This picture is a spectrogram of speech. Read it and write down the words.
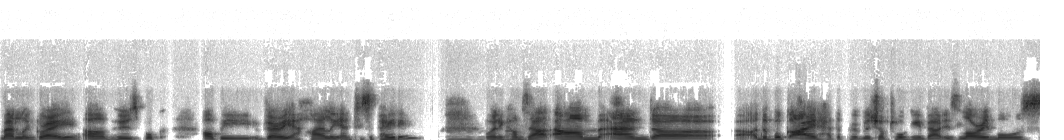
Madeleine Gray, um, whose book I'll be very highly anticipating Mhm. when it comes out. Um, and uh, uh, the book I had the privilege of talking about is Lorrie Moore's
